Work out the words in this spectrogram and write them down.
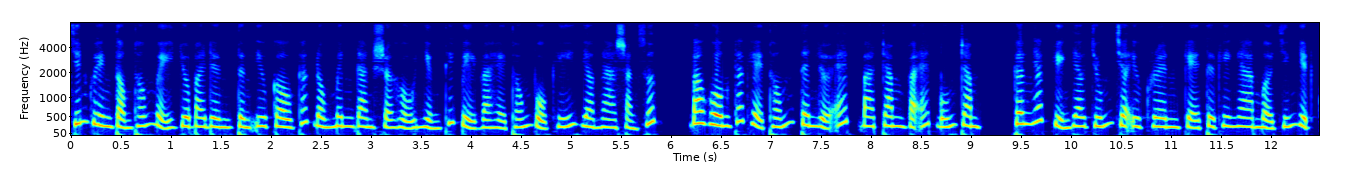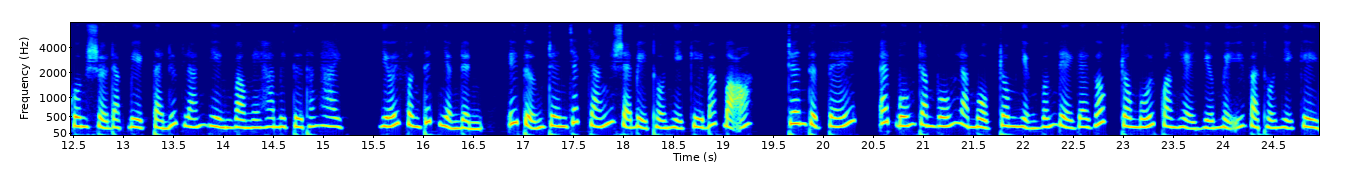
Chính quyền Tổng thống Mỹ Joe Biden từng yêu cầu các đồng minh đang sở hữu những thiết bị và hệ thống vũ khí do Nga sản xuất, bao gồm các hệ thống tên lửa S-300 và S-400, cân nhắc chuyển giao chúng cho Ukraine kể từ khi Nga mở chiến dịch quân sự đặc biệt tại nước láng giềng vào ngày 24 tháng 2. Giới phân tích nhận định, ý tưởng trên chắc chắn sẽ bị Thổ Nhĩ Kỳ bác bỏ. Trên thực tế, F400 vốn là một trong những vấn đề gai góc trong mối quan hệ giữa Mỹ và Thổ Nhĩ Kỳ,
